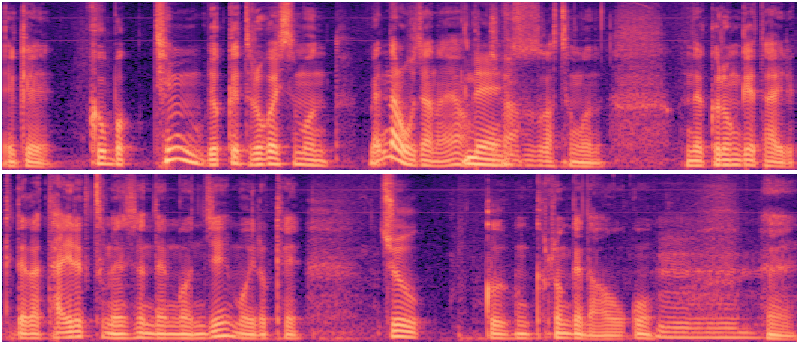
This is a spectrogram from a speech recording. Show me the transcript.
이렇게 그 뭐 팀 몇 개 들어가 있으면 맨날 오잖아요. 네. 소스 같은 거는. 근데 그런 게 다 이렇게 내가 direct mention 된 건지 뭐 이렇게 쭉 그, 그런 게 나오고. 예.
